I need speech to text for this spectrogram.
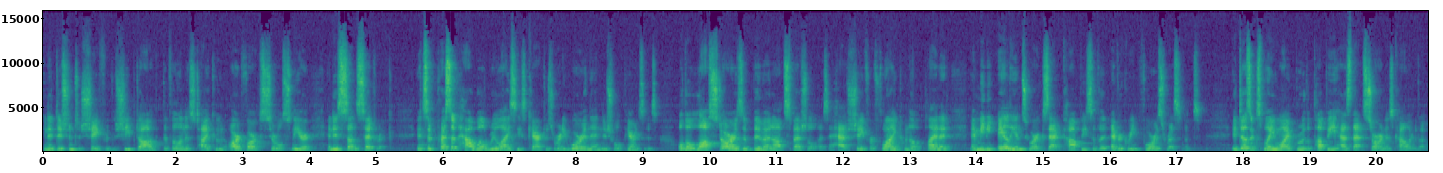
in addition to Schaeffer the sheepdog, the villainous tycoon Aardvark, Cyril Sneer, and his son Cedric. It's impressive how well realized these characters already were in their initial appearances, although Lost Star is a bit of an odd special, as it has Schaeffer flying to another planet and meeting aliens who are exact copies of the Evergreen Forest residents. It does explain why Broo the puppy has that star on his collar, though.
